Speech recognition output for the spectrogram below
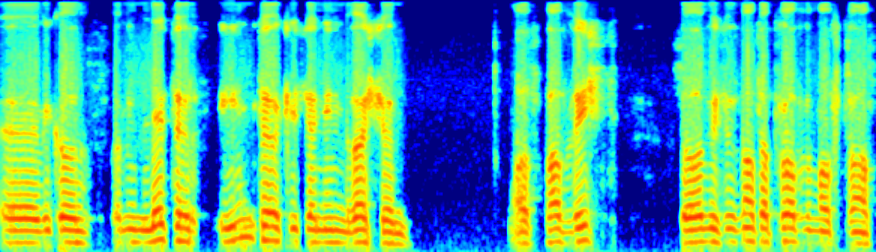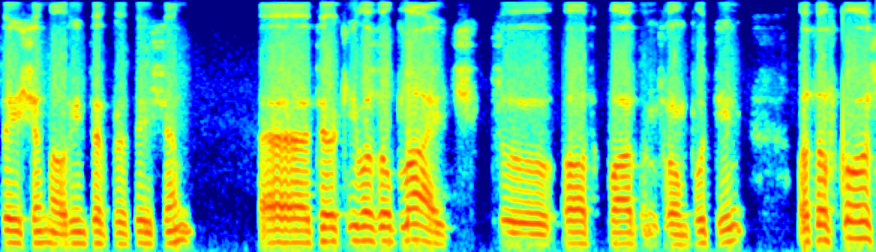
uh, because I mean letters in Turkish and in Russian was published so this is not a problem of translation or interpretation. Uh, Turkey was obliged to ask pardon from Putin. But of course,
